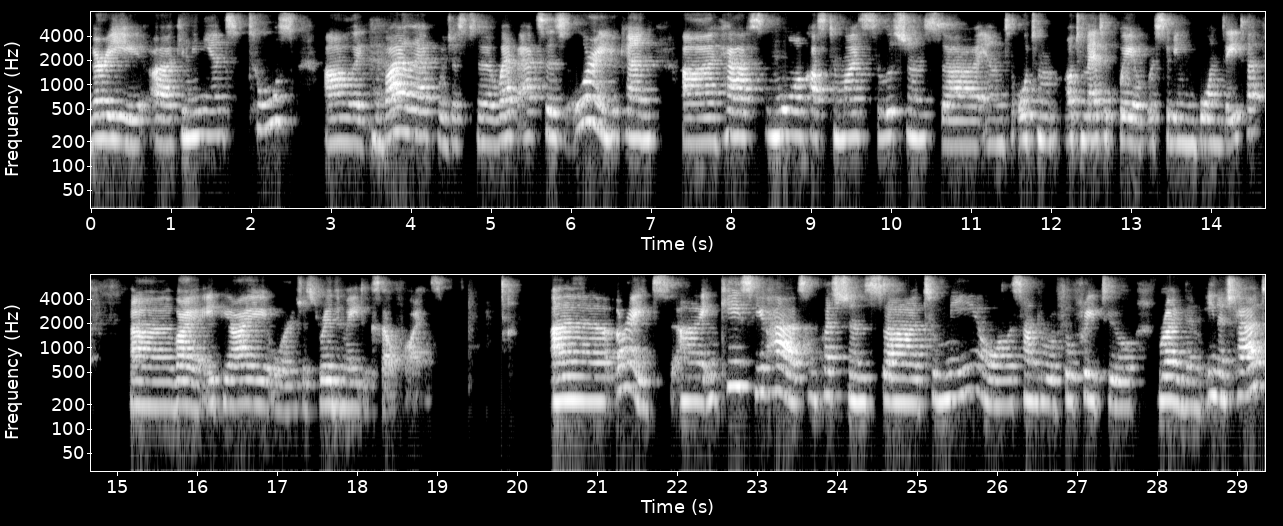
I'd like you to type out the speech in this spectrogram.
very uh, convenient tools uh, like mobile app or just uh, web access, or you can uh, have more customized solutions and autom- automatic way of receiving bond data via API or just ready-made Excel files. Uh, all right. Uh, in case you have some questions uh, to me or Alessandro, feel free to write them in a chat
